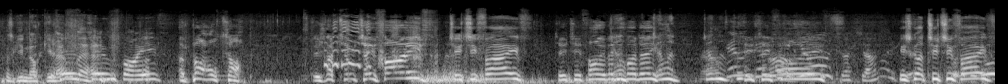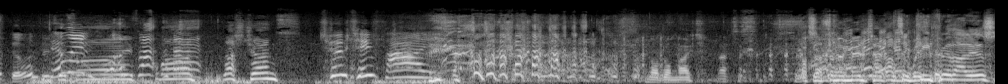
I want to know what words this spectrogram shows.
I was going to knock him out there. Two, five. A bottle top. Who's got two, two, five? 225. Two, two, five, anybody? Dylan. Two, two, five. Who's got 225? Dylan, Five. what's Come that on. Last chance. Two, two, five. Well done, mate. That's a, that's a memento. That's a keeper, that is.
